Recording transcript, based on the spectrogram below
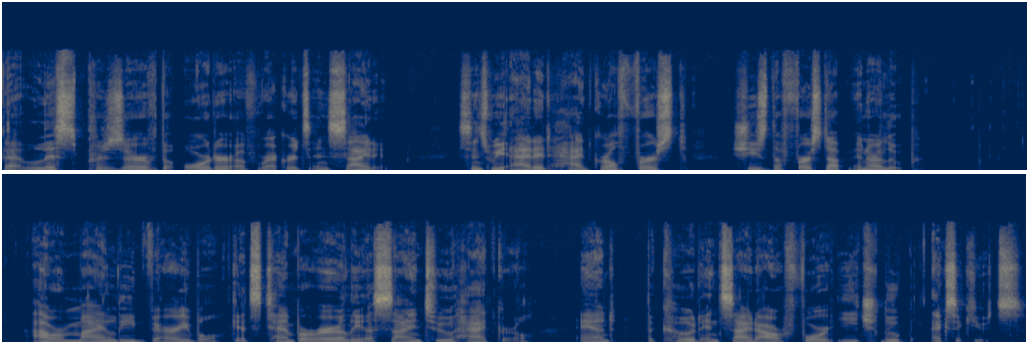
that lists preserve the order of records inside it. Since we added Hat Girl first, she's the first up in our loop. Our myLead variable gets temporarily assigned to Hat Girl, and the code inside our for each loop executes.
